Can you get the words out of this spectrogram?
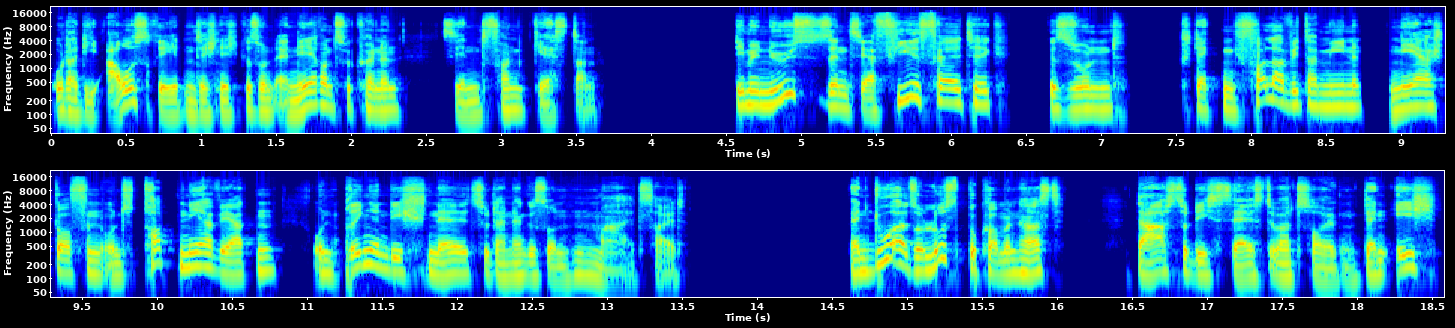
oder die Ausreden, sich nicht gesund ernähren zu können, sind von gestern. Die Menüs sind sehr vielfältig, gesund, stecken voller Vitaminen, Nährstoffen und Top-Nährwerten und bringen dich schnell zu deiner gesunden Mahlzeit. Wenn du also Lust bekommen hast, darfst du dich selbst überzeugen, denn ich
